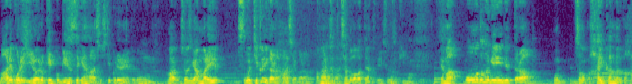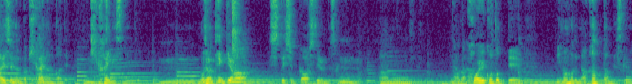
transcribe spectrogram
まあ、あれこれいろいろ結構技術的な話をしてくれるんやけど、うん。まあ、正直あんまりすごいテクニカルな話やからあんまりちょっとちゃんと分かってなくて正直、でまあ大元の原因で言ったらその配管なのか排水なのか機械なのかで、うん。機械ですねもちろん点検はして出荷はしてるんですけど、うん。あのなんかこういうことって今までなかったんですけどね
